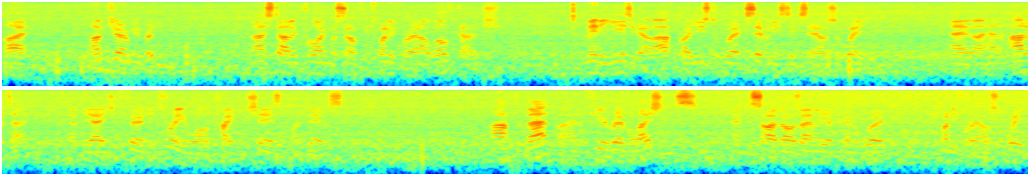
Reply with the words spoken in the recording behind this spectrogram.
Hi, I'm Jeremy Britton and I started calling myself a 24 hour wealth coach many years ago after I used to work 76 hours a week and I had a heart attack at the age of 33 while trading shares at my desk. After that I had a few revelations and decided I was only ever going to work 24 hours a week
